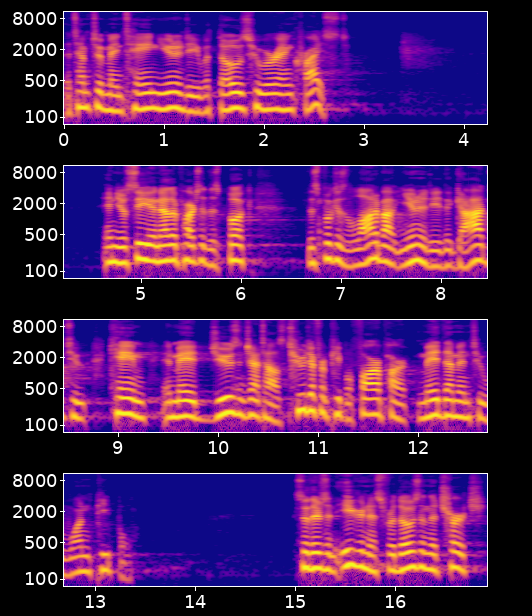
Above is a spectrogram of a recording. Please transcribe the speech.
attempt to maintain unity with those who are in Christ. And you'll see in other parts of this book, this book is a lot about unity that God to, came and made Jews and Gentiles, two different people far apart, made them into one people. So there's an eagerness for those in the church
